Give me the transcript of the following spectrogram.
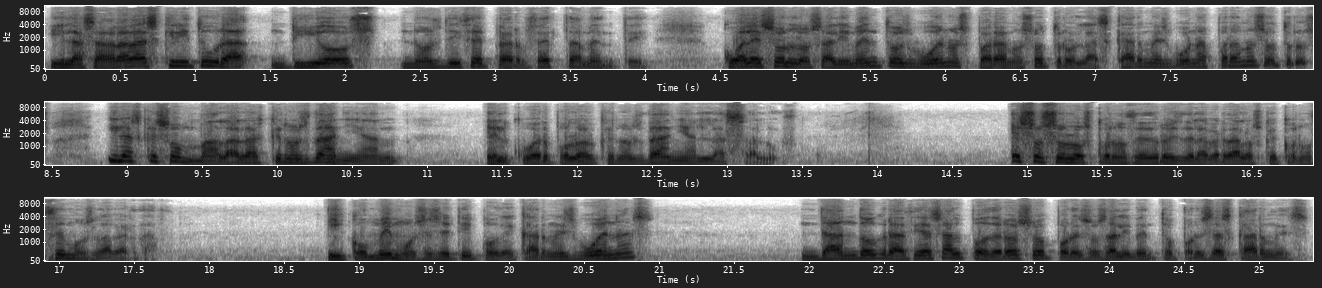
Y la Sagrada Escritura, Dios nos dice perfectamente cuáles son los alimentos buenos para nosotros, las carnes buenas para nosotros y las que son malas, las que nos dañan el cuerpo, las que nos dañan la salud. Esos son los conocedores de la verdad, los que conocemos la verdad. Y comemos ese tipo de carnes buenas dando gracias al poderoso por esos alimentos, por esas carnes.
